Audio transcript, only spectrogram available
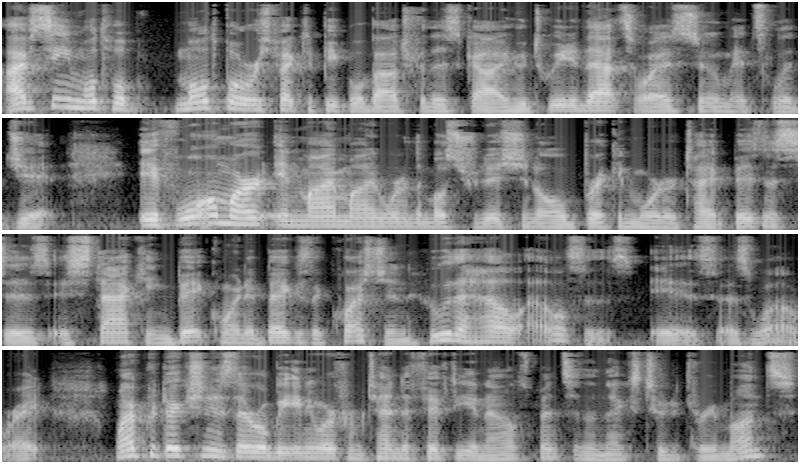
I've seen multiple multiple respected people vouch for this guy who tweeted that, so I assume it's legit. If Walmart, in my mind, one of the most traditional brick and mortar type businesses, is stacking Bitcoin, it begs the question: Who the hell else is, is as well, right? My prediction is there will be anywhere from 10 to 50 announcements in the next two to three months.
